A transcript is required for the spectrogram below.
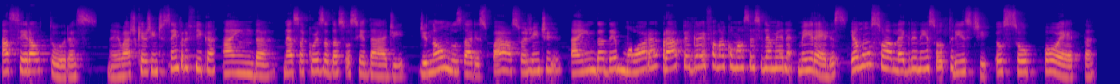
a ser autoras. Né? Eu acho que a gente sempre fica ainda nessa coisa da sociedade de não nos dar espaço, a gente ainda demora para pegar e falar como a Cecília Meirelles. Eu não sou alegre nem sou triste, eu sou poeta.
